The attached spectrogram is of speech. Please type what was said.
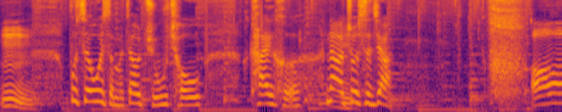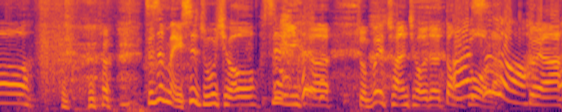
嗯，不知道为什么叫足球开合，那就是这样。哦，这是美式足球，是一个准备传球的动作了。是哦。对啊，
